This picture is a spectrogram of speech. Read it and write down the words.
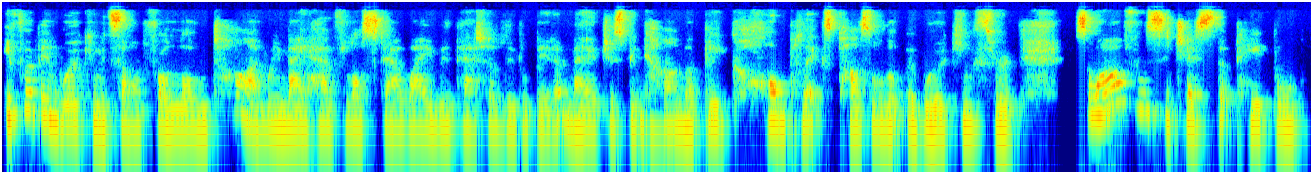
If we've been working with someone for a long time, we may have lost our way with that a little bit. It may have just become a big complex puzzle that we're working through. So I often suggest that people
